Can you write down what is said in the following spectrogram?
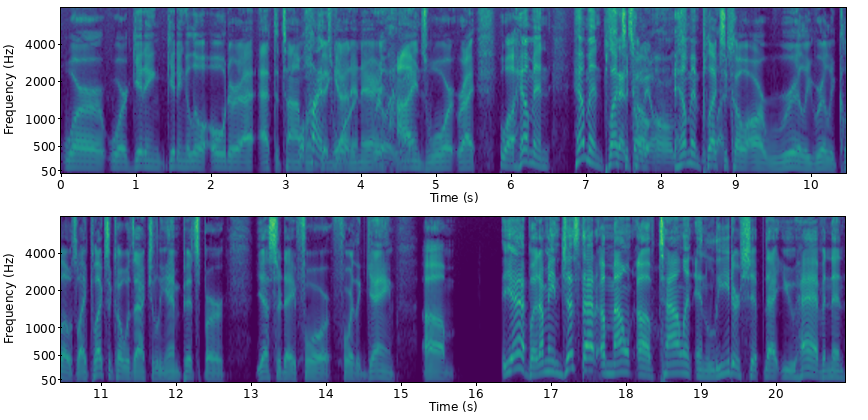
were were getting getting a little older at, at the time well, when Hines Ben got Ward, in there. really, Hines Ward, right? Well, him and him and Plaxico, him and Plex. Plaxico are really really close. Like Plaxico was actually in Pittsburgh yesterday for for the game. Um, yeah, but I mean, just that amount of talent and leadership that you have, and then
